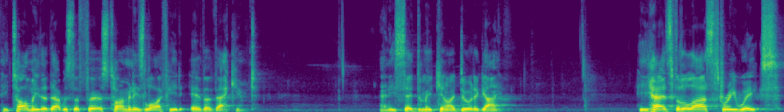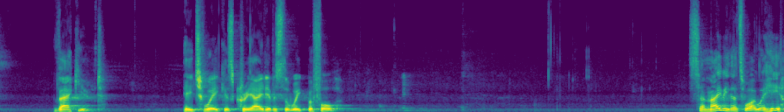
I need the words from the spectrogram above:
he told me that that was the first time in his life he had ever vacuumed. And he said to me, Can I do it again? He has for the last three weeks vacuumed, each week as creative as the week before. So maybe that's why we're here.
